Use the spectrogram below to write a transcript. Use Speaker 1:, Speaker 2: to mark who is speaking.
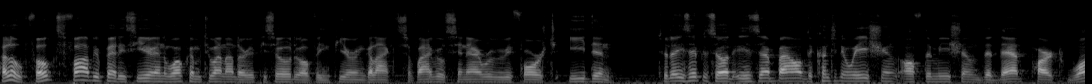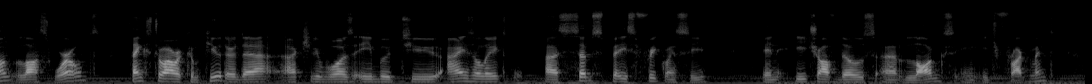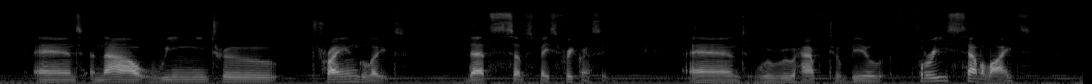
Speaker 1: Hello folks, Fabio Peres here and welcome to another episode of Empyrion Galactic Survival Scenario Reforged Eden. Today's episode is about the continuation of the mission The Dead Part 1 Lost Worlds. Thanks to our computer that actually was able to isolate a subspace frequency in each of those uh, logs in each fragment and now we need to triangulate that subspace frequency and we will have to build three satellites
